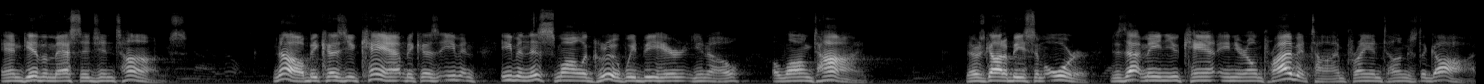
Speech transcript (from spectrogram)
and give a message in tongues? No, because you can't, because even, even this small a group, we'd be here, you know, a long time. There's got to be some order. Does that mean you can't, in your own private time, pray in tongues to God?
